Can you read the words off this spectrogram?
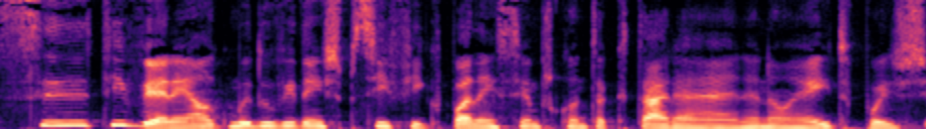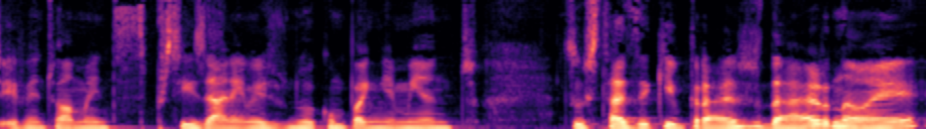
Se tiverem alguma dúvida em específico, podem sempre contactar a Ana, não é? E depois, eventualmente, se precisarem mesmo do acompanhamento, tu estás aqui para ajudar, não é?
